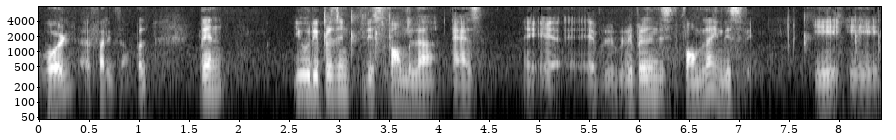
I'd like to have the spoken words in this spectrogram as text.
world uh, for example. Then you represent this formula as represent this formula in this way. A a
